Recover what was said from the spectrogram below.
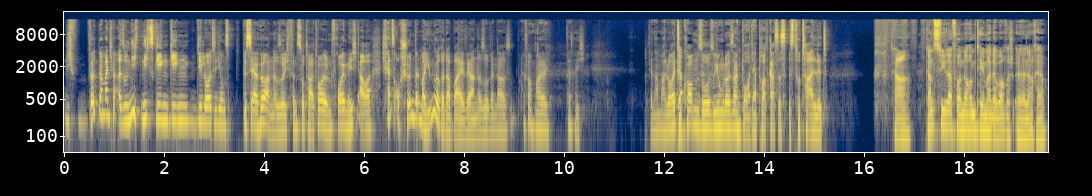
ich würde mir manchmal, also nicht, nichts gegen, gegen die Leute, die uns bisher hören. Also ich finde es total toll und freue mich, aber ich fände es auch schön, wenn mal Jüngere dabei wären. Also wenn da einfach mal, weiß nicht, wenn da mal Leute ja. kommen, so, so junge Leute sagen, boah, der Podcast ist, ist total lit. Ja, ganz viel davon noch im Thema der Woche äh, nachher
